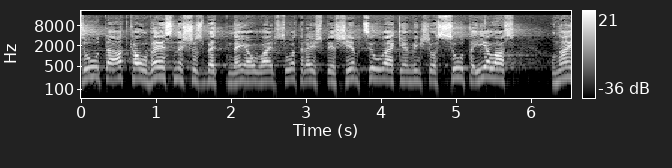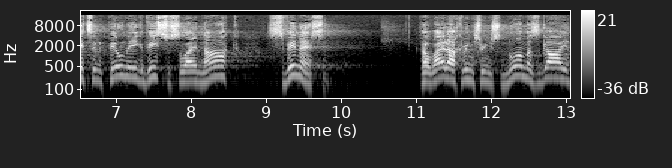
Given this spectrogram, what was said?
sūta atkal vēstnešus, bet ne jau vairs otrais pie šiem cilvēkiem. Viņš tos sūta ielās un aicina pilnīgi visus, lai nāk, svinēsim. Vēl vairāk viņš viņus nomazgāja,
